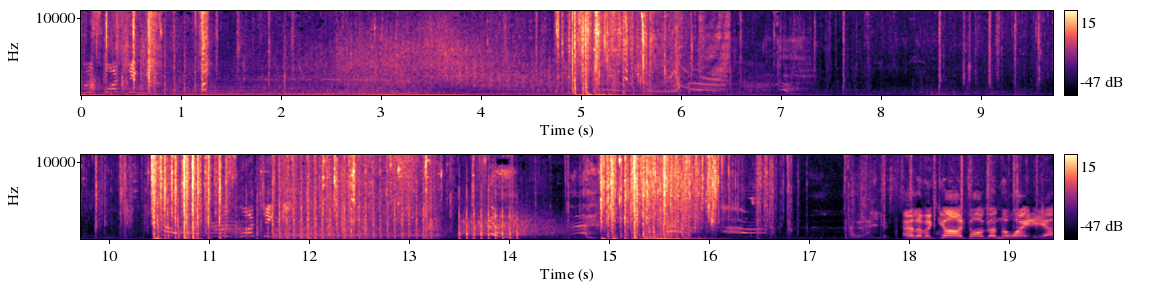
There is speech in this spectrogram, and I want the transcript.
Who's watching me? Who's watching me? Hell of a guard dog on the way to you.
